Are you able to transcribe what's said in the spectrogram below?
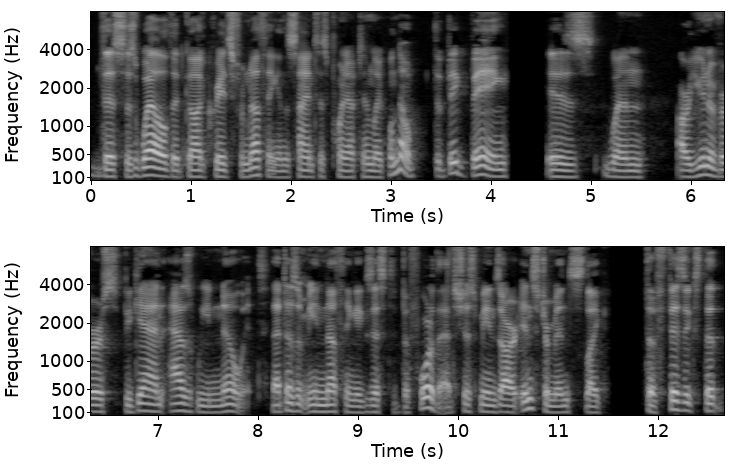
this as well that God creates from nothing." And the scientist pointed out to him, like, "Well, no, the Big Bang is when our universe began as we know it. That doesn't mean nothing existed before that. It just means our instruments, like the physics that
